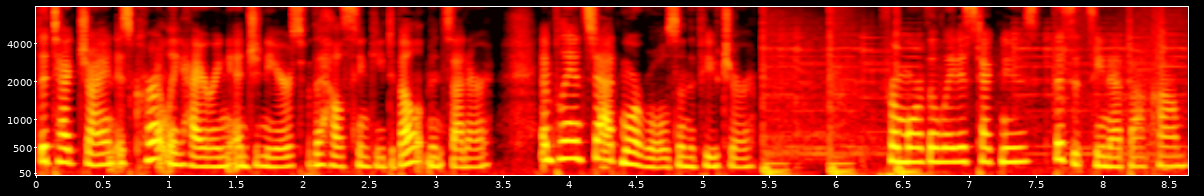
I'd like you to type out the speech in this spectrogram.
The tech giant is currently hiring engineers for the Helsinki Development Center and plans to add more roles in the future. For more of the latest tech news, visit cnet.com.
